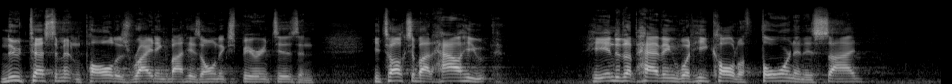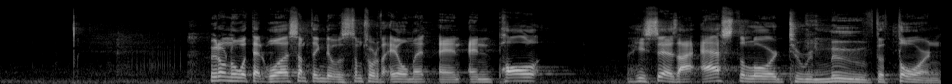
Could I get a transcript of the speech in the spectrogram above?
New Testament, and Paul is writing about his own experiences, and he talks about how he, he ended up having what he called a thorn in his side. We don't know what that was, something that was some sort of ailment. And, and Paul he says, I asked the Lord to remove the thorn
